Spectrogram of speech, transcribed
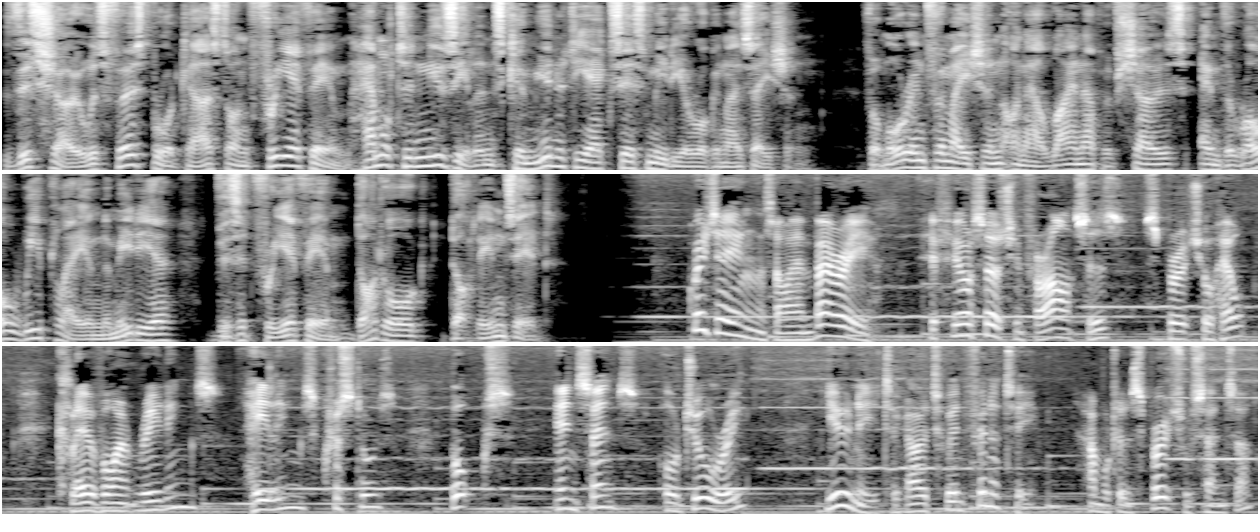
This show was first broadcast on Free FM, Hamilton, New Zealand's community access media organisation. For more information on our lineup of shows and the role we play in the media, visit freefm.org.nz. Greetings, I am Barry. If you're searching for answers, spiritual help, clairvoyant readings, healings, crystals, books, incense, or jewellery, you need to go to Infinity, Hamilton Spiritual Centre,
